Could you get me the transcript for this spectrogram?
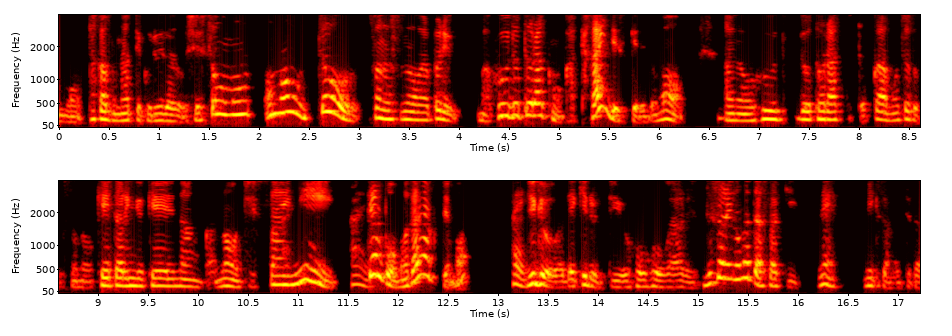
も高くなってくるだろうし、そう思う思うと、その、その、やっぱり、まあフードトラックもか高いんですけれども、あの、フードトラックとか、もうちょっとそのケータリング系なんかの実際にはい。店舗を持たなくても、はい。授業ができるっていう方法がある。で、それがまたさっきね、ミキさんが言ってた、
